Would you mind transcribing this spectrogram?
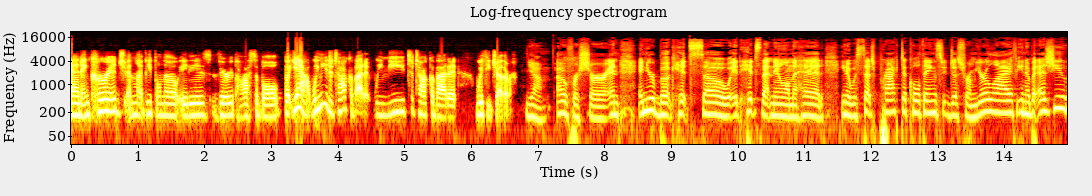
and encourage and let people know it is very possible. But yeah, we need to talk about it. We need to talk about it with each other. Yeah. Oh, for sure. And and your book hits so it hits that nail on the head, you know, with such practical things just from your life, you know, but as you,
